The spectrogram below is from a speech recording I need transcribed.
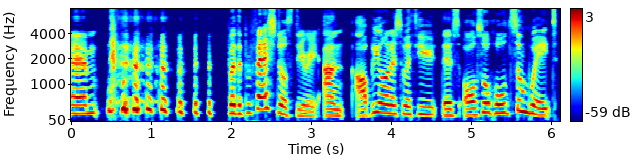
Um, but the professionals' theory, and I'll be honest with you, this also holds some weight,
